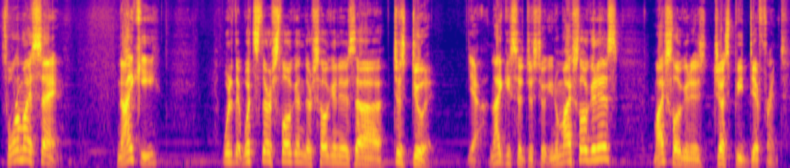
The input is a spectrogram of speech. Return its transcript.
So, what am I saying? Nike, what they, what's their slogan? Their slogan is uh, just do it. Yeah, Nike said just do it. You know my slogan is? My slogan is just be different.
